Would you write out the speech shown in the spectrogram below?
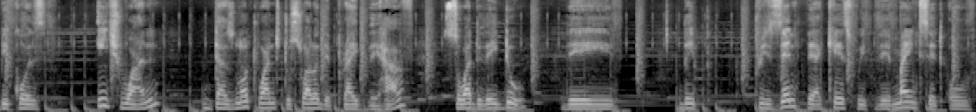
because each one does not want to swallow the pride they have. So what do they do? They they present their case with the mindset of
